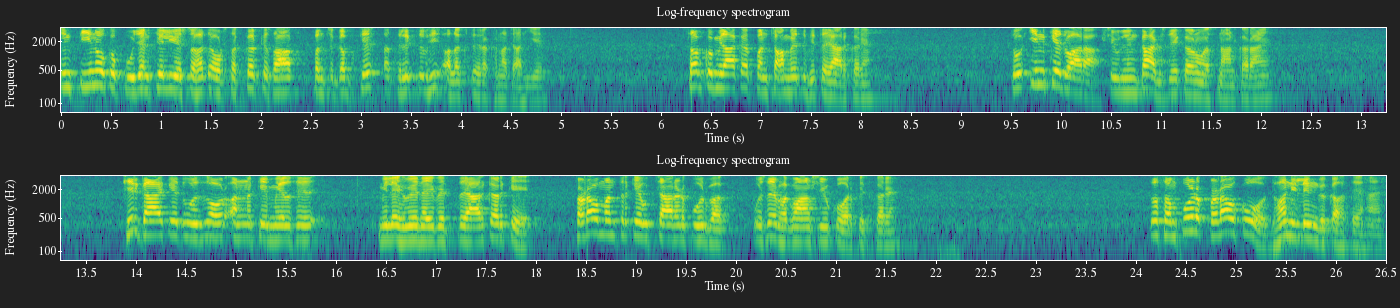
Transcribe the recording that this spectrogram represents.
इन तीनों को पूजन के लिए शहद और शक्कर के साथ पंचगव्य के अतिरिक्त भी अलग से रखना चाहिए। सबको मिलाकर पंचामृत भी तैयार करें। तो इनके द्वारा शिवलिंग का अभिषेक करो, स्नान कराएँ। फिर गाय के दूध और अन्न के मेल से मिले हुए नैवेद्य तैयार करके प्रणव मंत्र के उच्चारण पूर्वक उसे भगवान शिव को अर्पित करें। तो संपूर्ण प्रणव को ध्वनि लिंग कहते हैं।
